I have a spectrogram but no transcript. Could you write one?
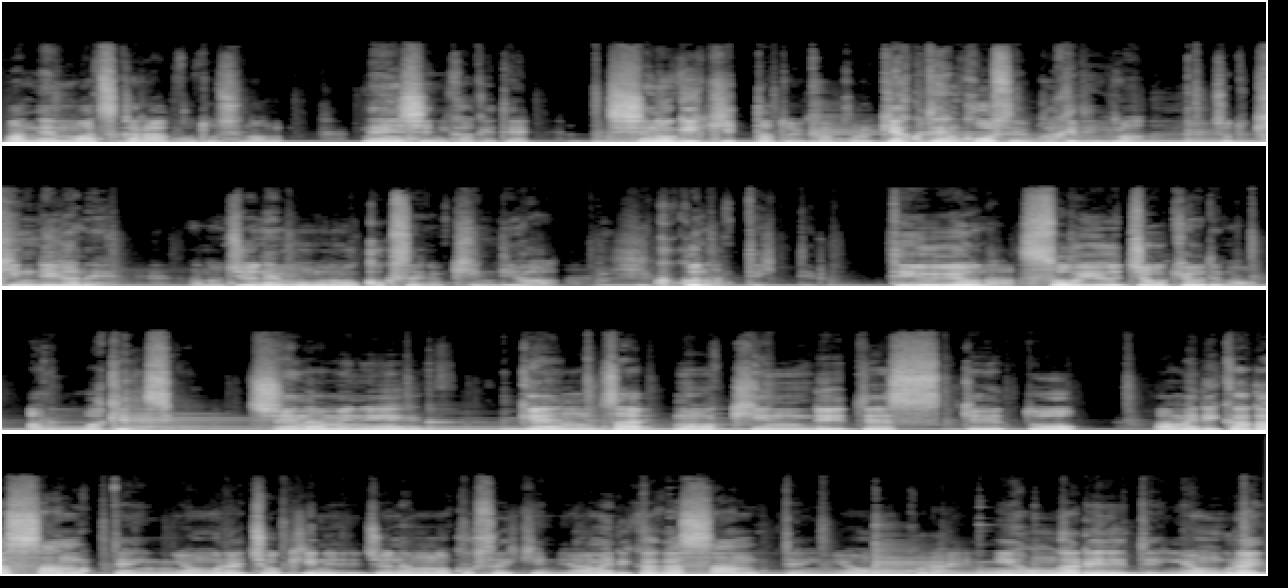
まあ、年末から今年の年始にかけて、しのぎ切ったというか、これ逆転攻勢をかけて今、ちょっと金利がね、あの10年もの国債の金利は低くなっていってっていうようなそういう状況でもあるわけですよ。ちなみに現在の金利ですけどアメリカが3.4ぐらい長期金利で10年もの国債金利アメリカが3.4ぐらい日本が0.4ぐらい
